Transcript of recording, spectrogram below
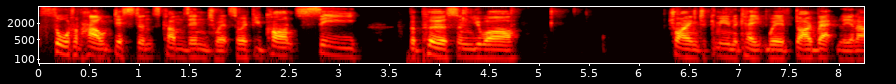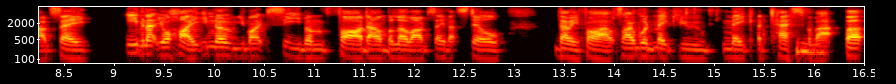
sort of how distance comes into it. So if you can't see the person you are trying to communicate with directly, and I'd say even at your height, even though you might see them far down below, I'd say that's still very far out. So I would make you make a test for Mm. that. But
